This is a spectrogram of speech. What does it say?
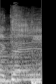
again.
